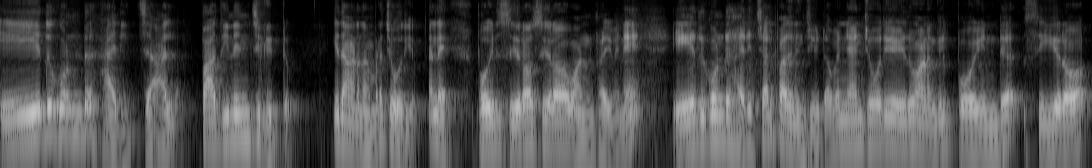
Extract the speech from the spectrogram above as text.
ഏതുകൊണ്ട് ഹരിച്ചാൽ പതിനഞ്ച് കിട്ടും? ഇതാണ് നമ്മുടെ ചോദ്യം അല്ലേ? പോയിന്റ് സീറോ സീറോ വൺ ഫൈവിനെ ഏതുകൊണ്ട് ഹരിച്ചാൽ പതിനഞ്ച് കിട്ടും? അപ്പം ഞാൻ ചോദ്യം എഴുതുവാണെങ്കിൽ point zero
